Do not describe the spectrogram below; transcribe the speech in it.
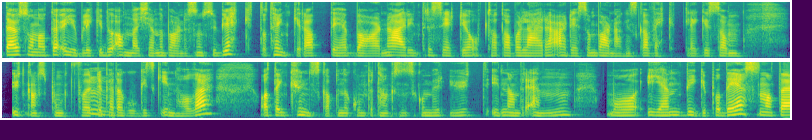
det er jo sånn at det øyeblikket du anerkjenner barnet som subjekt, og tenker at det barnet er interessert i og opptatt av å lære, er det som barnehagen skal vektlegge som utgangspunkt for det pedagogiske innholdet, og at den kunnskapen og kompetansen som kommer ut i den andre enden, må igjen bygge på det, sånn at, det,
